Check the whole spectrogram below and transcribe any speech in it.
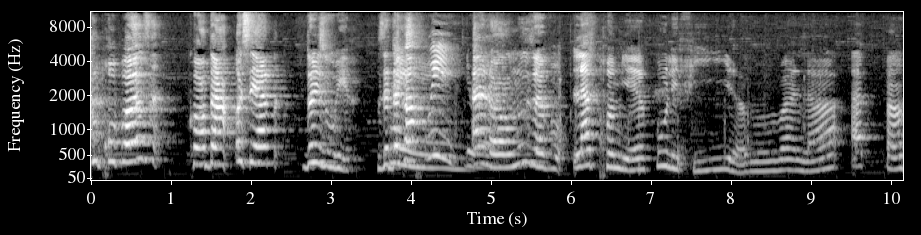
je vous propose, Quentin, Océane, de les ouvrir. Vous êtes d'accord Oui. alors, nous avons la première pour les filles. Voilà, hop. hein.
